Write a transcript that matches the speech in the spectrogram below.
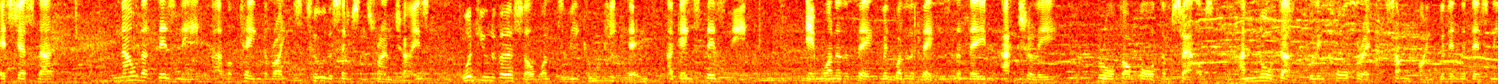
It's just that now that Disney have obtained the rights to the Simpsons franchise, would Universal want to be competing against Disney in one of the thing with one of the things that they've actually brought on board themselves and no doubt will incorporate at some point within the Disney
